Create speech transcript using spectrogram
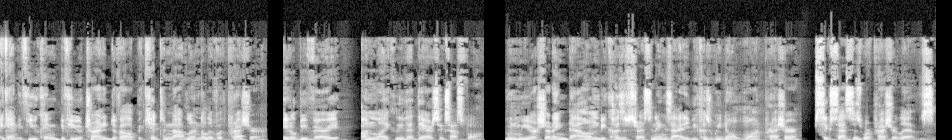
Again, if you can if you're trying to develop a kid to not learn to live with pressure, it'll be very unlikely that they are successful. When we are shutting down because of stress and anxiety because we don't want pressure, success is where pressure lives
